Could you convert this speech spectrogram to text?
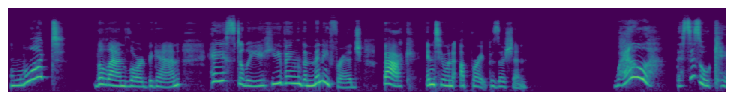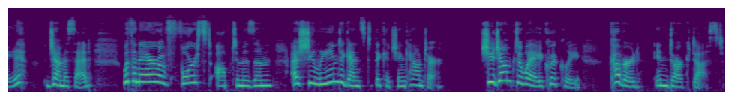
what? The landlord began, hastily heaving the mini fridge back into an upright position. Well, this is okay, Gemma said, with an air of forced optimism as she leaned against the kitchen counter. She jumped away quickly, covered in dark dust.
